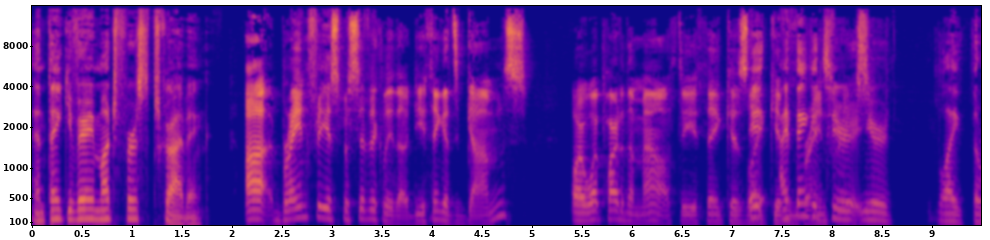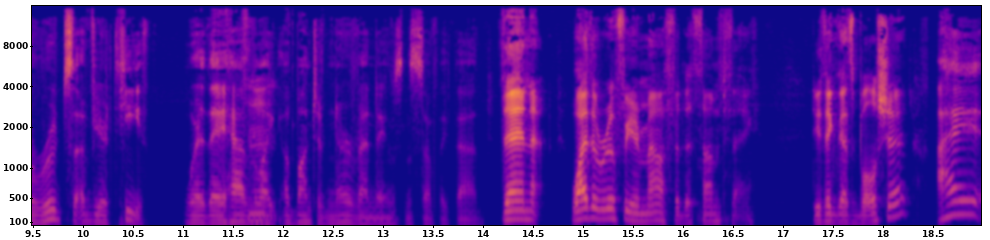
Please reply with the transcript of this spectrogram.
And thank you very much for subscribing. Uh, brain freeze specifically though. Do you think it's gums, or what part of the mouth do you think is like It- giving I think brain it's your your like the roots of your teeth where they have Hmm. like a bunch of nerve endings and stuff like that. Then why the roof of your mouth for the thumb thing? Do you think that's bullshit? I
